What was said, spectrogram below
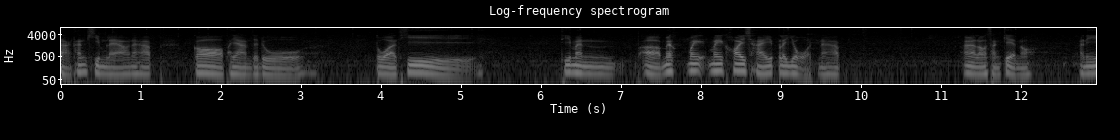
จากท่านคิมแล้วนะครับ ก็พยายามจะดูตัวที่ที่มันเอ่อไม่ไม่ไม่ค่อยใช้ประโยชน์นะครับอ่าลองสังเกตเนาะอันนี้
